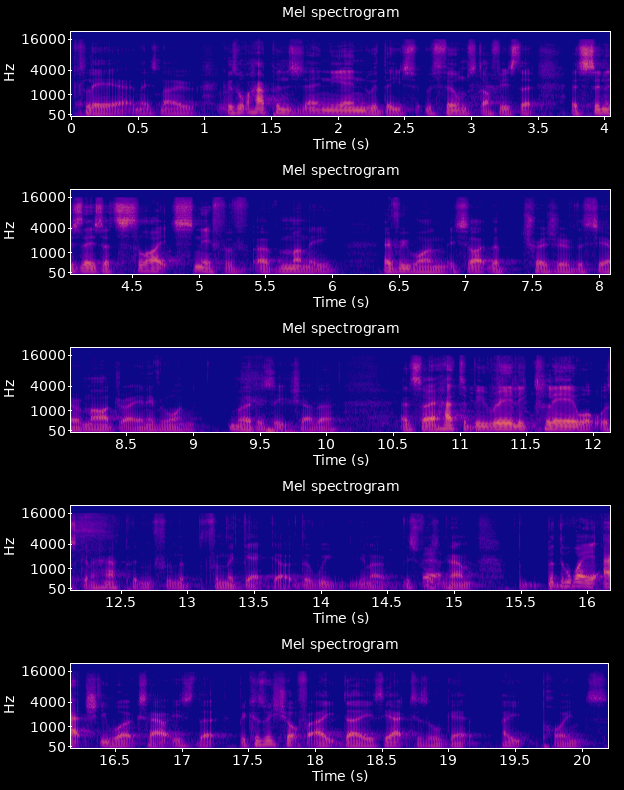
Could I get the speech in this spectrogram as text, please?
clear and there's no... Because what happens in the end with these with film stuff is that as soon as there's a slight sniff of, of money, everyone, it's like the treasure of the Sierra Madre and everyone murders each other. And so it had to be really clear what was going to happen from the, from the get-go, that we, you know, this wasn't happening. But, but the way it actually works out is that because we shot for eight days, the actors all get eight points,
